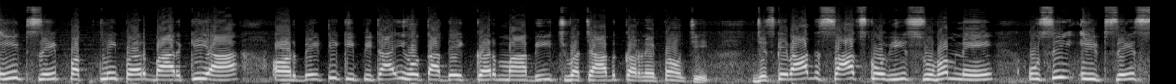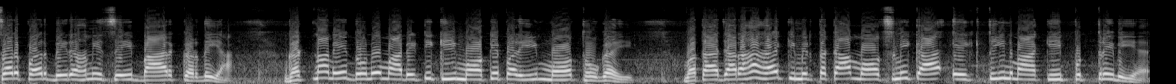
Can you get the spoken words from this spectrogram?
ईंट से पत्नी पर बार किया और बेटी की पिटाई होता देखकर माँ बीच बचाव करने पहुँची, जिसके बाद सास को भी शुभम ने उसी ईंट से सर पर बेरहमी से बार कर दिया। घटना में दोनों माँ बेटी की मौके पर ही मौत हो गई। बताया जा रहा है कि मृतका मौसमी का एक तीन माह की पुत्री भी है।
